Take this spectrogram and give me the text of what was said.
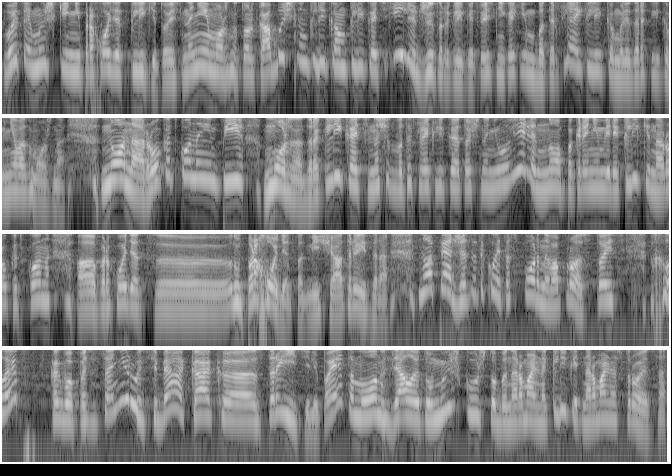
в этой мышке не проходят клики, то есть на ней можно только обычным кликом кликать или джиттер кликать, то есть никаким баттерфляй кликом или драг-кликом невозможно. Но на Rocket Con MP можно драг-кликать, насчет баттерфляй клика я точно не уверен, но, по крайней мере, клики на Rocket Con э, проходят, э, ну, проходят, в отличие от Рейзера. Но, опять же, это такой, это спорный вопрос, то есть, Хлэп как бы позиционирует себя как э, строители, поэтому он взял эту мышку, чтобы нормально кликать, нормально строиться.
